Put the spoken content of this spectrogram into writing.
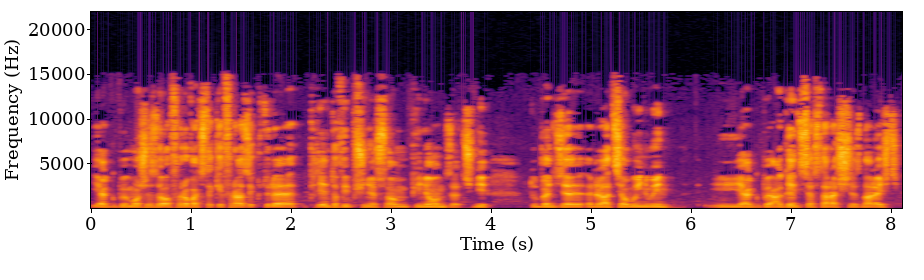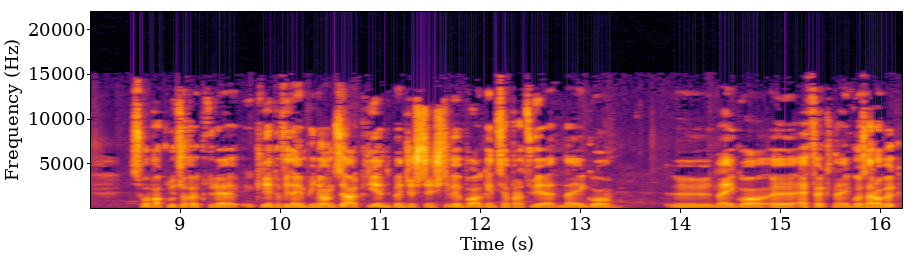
jakby może zaoferować takie frazy, które klientowi przyniosą pieniądze, czyli tu będzie relacja win-win. I jakby agencja stara się znaleźć słowa kluczowe, które klientowi dają pieniądze, a klient będzie szczęśliwy, bo agencja pracuje na jego y, na jego y, efekt, na jego zarobek,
